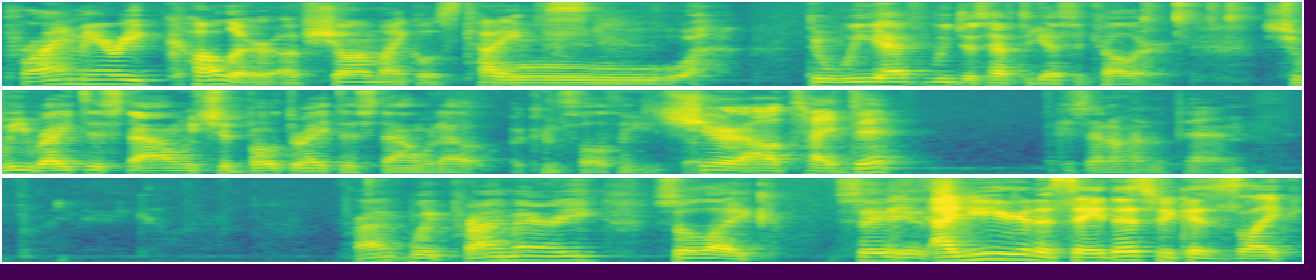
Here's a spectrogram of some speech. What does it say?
Primary color of Shawn Michaels tights. Ooh. Do we have? We just have to guess the color. Should we write this down? We should both write this down without consulting each other. Sure, I'll type it because I don't have a pen. other. Prime, wait, primary. So like, say it's, I knew you were gonna say this because like,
